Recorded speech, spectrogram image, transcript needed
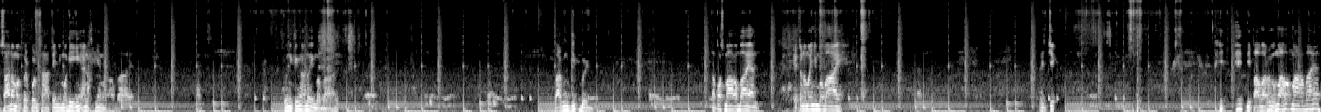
Sana mag-perform sa atin yung magiging anak niya mga kabayan. Yan. Kunin ko yung ano yung babae. Bagong deep bird. Tapos mga kabayan ito naman yung babae. Red chick. Di pa marunong umawak mga kabayan.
